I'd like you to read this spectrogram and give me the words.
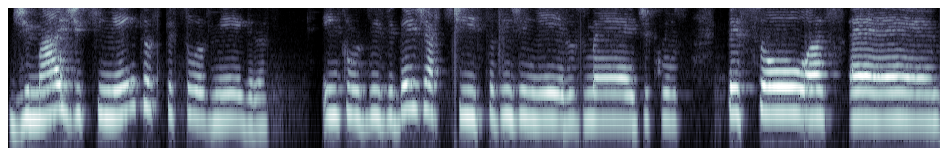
de mais de 500 pessoas negras, inclusive desde artistas, engenheiros, médicos, pessoas é,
